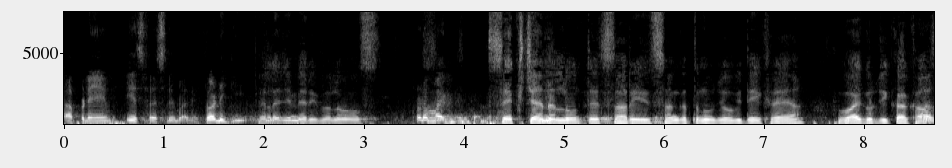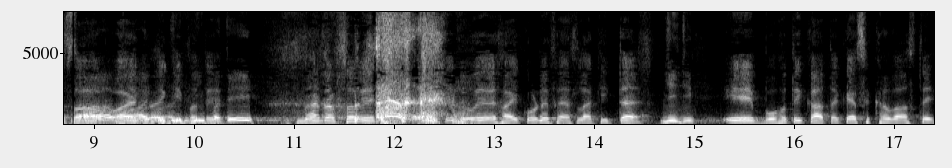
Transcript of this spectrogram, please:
ਆਪਣੇ ਇਸ ਫੈਸਲੇ ਬਾਰੇ? ਤੁਹਾਡੀ ਕੀ? ਪਹਿਲਾਂ ਜੀ ਮੇਰੀ ਵੱਲੋਂ ਥੋੜਾ ਮਾਈਕ ਸਿੱਖ ਚੈਨਲ ਨੂੰ ਤੇ ਸਾਰੀ ਸੰਗਤ ਨੂੰ ਜੋ ਵੀ ਦੇਖ ਰਹੇ ਆ ਵਾਹਿਗੁਰੂ ਜੀ ਕਾ ਖਾਲਸਾ ਵਾਹਿਗੁਰੂ ਜੀ ਕੀ ਫਤਿਹ। ਮੈਂ ਡਾਕਟਰ ਸਾਹਿਬ ਇਹ ਜੋ ਇਹ ਹਾਈ ਕੋਰਟ ਨੇ ਫੈਸਲਾ ਕੀਤਾ ਹੈ ਜੀ ਜੀ। ਇਹ ਬਹੁਤ ਹੀ ਘਾਤਕ ਹੈ ਸਿੱਖਾਂ ਵਾਸਤੇ।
